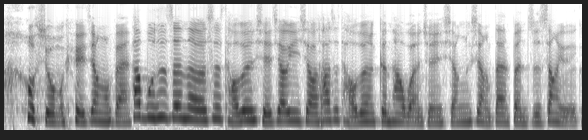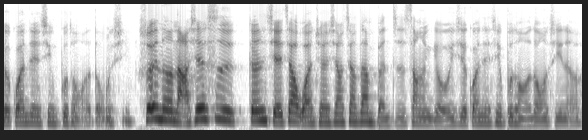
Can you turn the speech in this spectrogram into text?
或许我们可以这样翻，它不是真的是讨论邪教异教，它是讨论跟它完全相像，但本质上有一个关键性不同的东西。所以呢，哪些是跟邪教完全相像，但本质上有一些关键性不同的东西呢？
